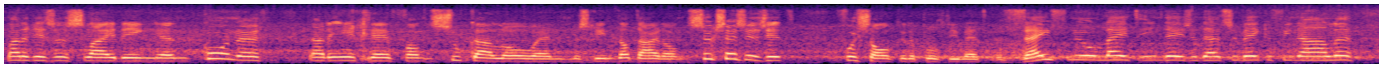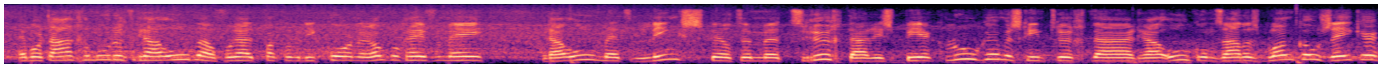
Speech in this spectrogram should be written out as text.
Maar er is een sliding, een corner naar de ingreep van Soukalo. En misschien dat daar dan succes in zit voor Schalke. De ploeg die met 5-0 leidt in deze Duitse bekerfinale. Er wordt aangemoedigd. Raoul, nou vooruit pakken we die corner ook nog even mee. Raúl met links speelt hem terug. Daar is Peer Kloege. Misschien terug naar Raúl González Blanco. Zeker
